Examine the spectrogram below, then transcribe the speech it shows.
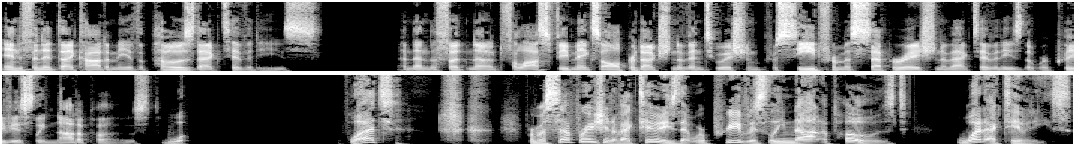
infinite dichotomy of opposed activities. And then the footnote philosophy makes all production of intuition proceed from a separation of activities that were previously not opposed. What? from a separation of activities that were previously not opposed. What activities?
